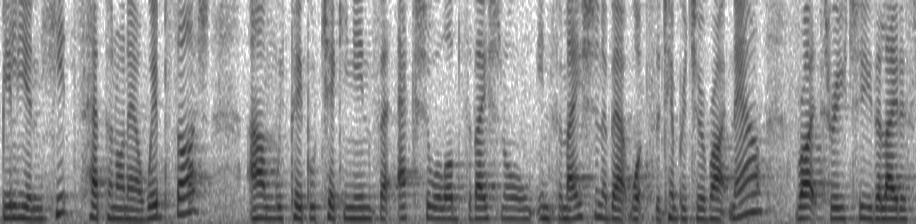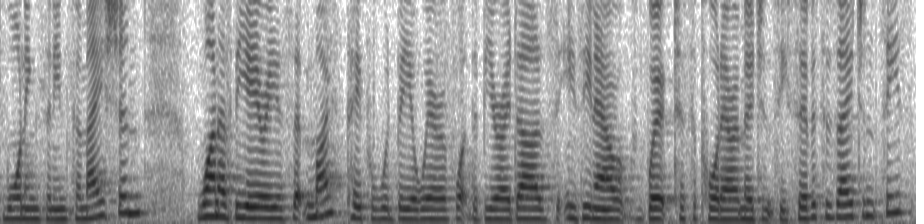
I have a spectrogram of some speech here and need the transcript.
billion hits happen on our website. Um, with people checking in for actual observational information about what's the temperature right now, right through to the latest warnings and information. One of the areas that most people would be aware of what the Bureau does is in our work to support our emergency services agencies.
